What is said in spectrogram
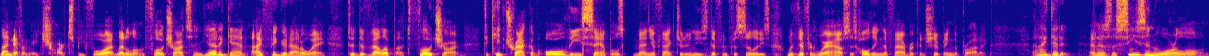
I never made charts before, let alone flow charts, and yet again, I figured out a way to develop a flow chart to keep track of all these samples manufactured in these different facilities with different warehouses holding the fabric and shipping the product. And I did it. And as the season wore along,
